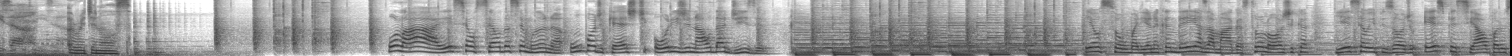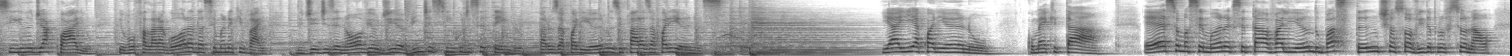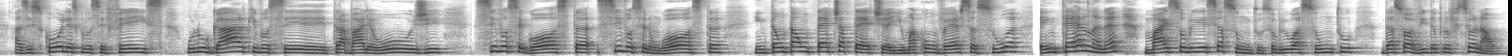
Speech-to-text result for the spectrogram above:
Deezer Originals. Olá, esse é o Céu da Semana, um podcast original da Deezer. Eu sou Mariana Candeias, a Maga Astrológica, e esse é o episódio especial para o signo de Aquário. Eu vou falar agora da semana que vai, do dia 19 ao dia 25 de setembro, para os aquarianos e para as aquarianas. E aí, aquariano, como é que tá? Essa é uma semana que você está avaliando bastante a sua vida profissional, as escolhas que você fez, o lugar que você trabalha hoje, se você gosta, se você não gosta. Então tá um tete a tete aí, uma conversa sua interna, né? Mais sobre esse assunto, sobre o assunto da sua vida profissional.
